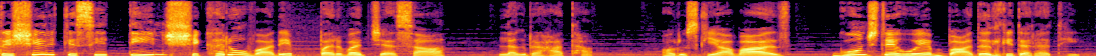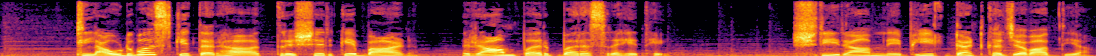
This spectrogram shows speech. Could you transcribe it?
त्रिशिर किसी तीन शिखरों वाले पर्वत जैसा लग रहा था और उसकी आवाज़ गूंजते हुए बादल की तरह थी। क्लाउडबर्स्ट की तरह त्रिशिर के बाण राम पर बरस रहे थे। श्री राम ने भी डटकर जवाब दिया।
